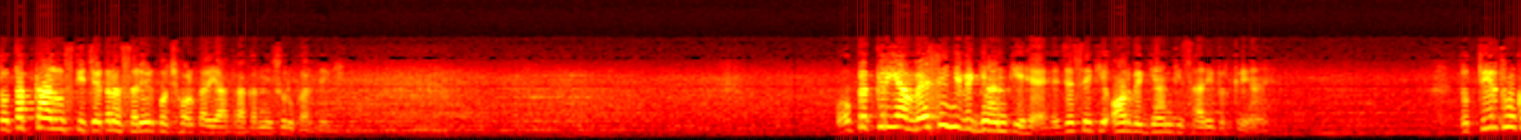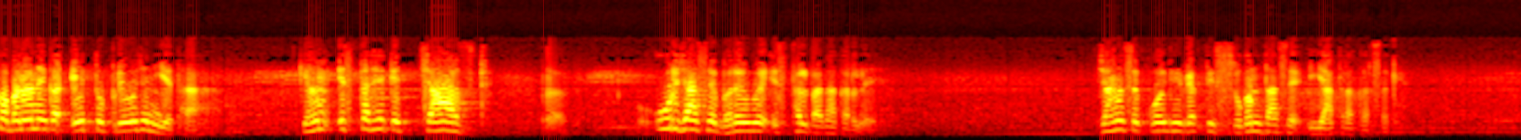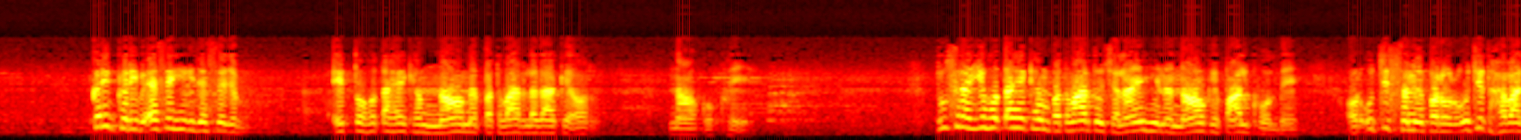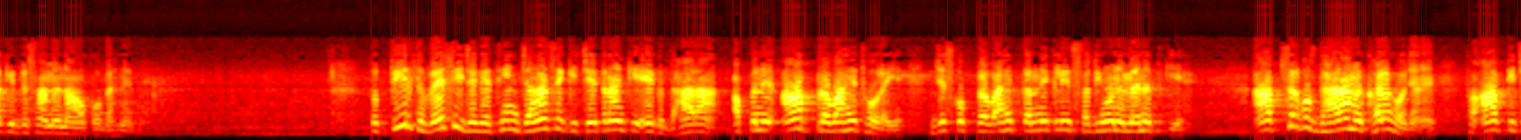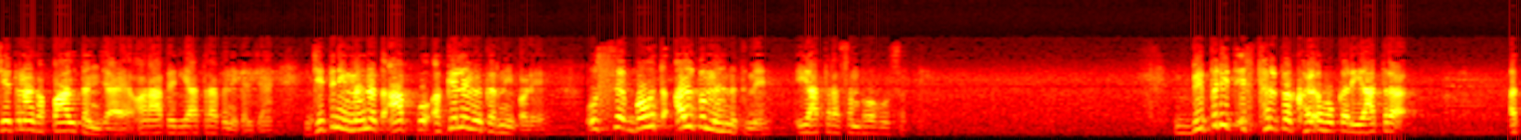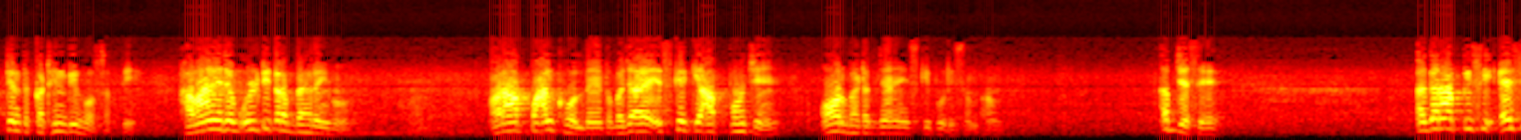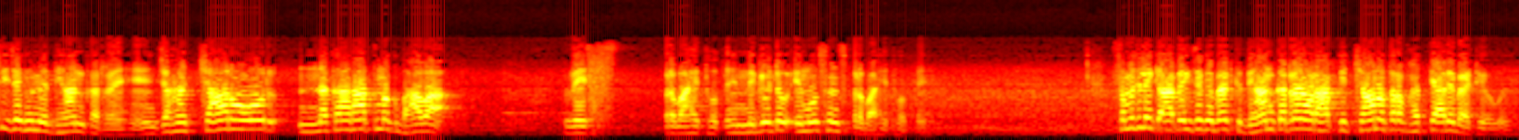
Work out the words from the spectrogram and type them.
तो तत्काल उसकी चेतना शरीर को छोड़कर यात्रा करनी शुरू कर देगी। वो प्रक्रिया वैसी ही विज्ञान की है, जैसे कि और विज्ञान की सारी प्रक्रियाएँ तो तीर्थों का बनाने का एक तो प्रयोजन ये था कि हम इस तरह के चार्ज्ड ऊर्जा से भरे हुए स्थल पैदा कर लें, जहाँ से कोई भी व्यक्ति सुगमता से यात्रा कर सके। करीब करीब ऐसे ही जैसे जब, एक तो होता है कि हम नाव में पतवार लगा के और नाव को खें दूसरा यह होता है कि हम पतवार तो चलाएँ ही ना, नाव के पाल खोल दें और उचित समय पर और उचित हवा की दिशा में नाव को बहने दें। तो तीर्थ वैसी जगह थी जहाँ से कि चेतना की एक धारा अपने आप प्रवाहित हो रही है, जिसको प्रवाहित करने के लिए सदियों ने मेहनत की है। आप सिर्फ़ उस धारा में खड़े हो जाएँ तो आपकी चेतना का पाल तन जाए और आप एक यात्रा पर निकल जाएँ। जितनी मेहनत आपको अकेले में करनी पड़े उससे बहुत अल्प मेहनत में यात्रा संभव हो सकती है। विपरीत स्थल पर खड़े होकर यात्रा अत्यंत कठिन भी हो सकती है। हवाएँ जब उल्टी तरफ़ बह रही हों और आप पाल खोल दें तो बजाय इसके कि आप पहुँचे, और भटक जाएँ इसकी पूरी संभावना। अब जैसे, अगर आप किसी ऐसी जगह में ध्यान कर रहे हैं, जहाँ चारों ओर नकारात्मक भावा वेश प्रवाहित होते हैं निगेटिव इमोशंस प्रवाहित होते हैं। समझ लें कि आप एक जगह बैठ के ध्यान कर रहे हैं और आपके चारों तरफ़ हत्यारे बैठे हुए हैं।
